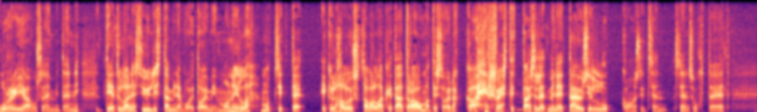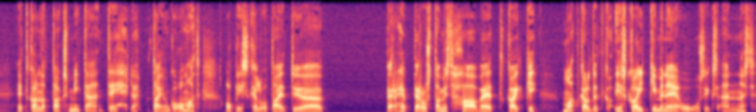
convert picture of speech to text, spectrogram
hurjia useimmiten. Niin tietynlainen syyllistäminen voi toimia monilla, mutta sitten ei kyllä haluaisi tavallaan ketään traumatisoidakaan hirveästi tai sille, että menee täysin lukkoon sit sen, sen suhteen, että, että kannattaako mitään tehdä tai onko omat opiskelu- tai työ, perheperustamishaaveet, kaikki – matkailut, että jos kaikki menee uusiksi ns.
